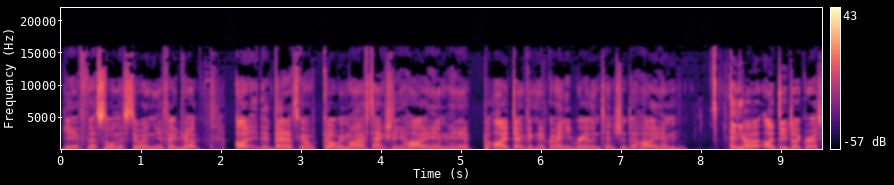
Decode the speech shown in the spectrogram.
yeah, if that's the one that's still in the FA Cup, I, they'd have to go. God, we might have to actually hire him here. But I don't think they've got any real intention to hire him. Anyway, No. I, I do digress.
